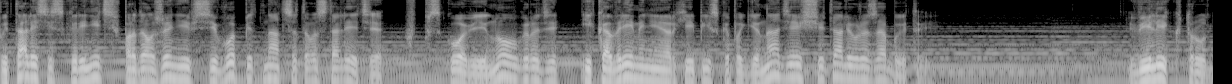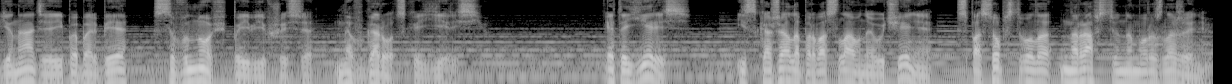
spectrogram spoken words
пытались искоренить в продолжении всего 15 столетия в Пскове и Новгороде и ко времени архиепископа Геннадия считали уже забытой – Велик труд Геннадия и по борьбе с вновь появившейся новгородской ересью. Эта ересь искажала православное учение, способствовала нравственному разложению.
